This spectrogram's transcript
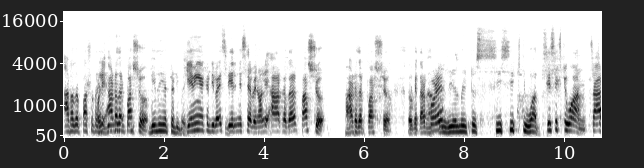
আট হাজার পাঁচশো টাকা। Only 8,500 গেমিং একটা ডিভাইস গেমিং একটা ডিভাইস রিয়েলমি সেভেন অনলি আট হাজার পাঁচশো। আট হাজার পাঁচশো। ওকে তারপরে? রিয়েলমি একটা C sixty one C sixty one চার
